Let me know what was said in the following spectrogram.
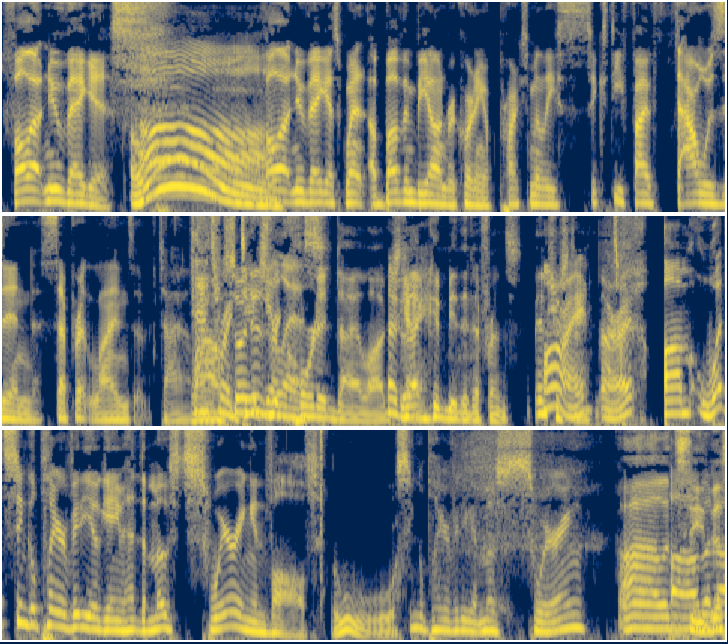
Fallout New Vegas. Oh. Fallout New Vegas went above and beyond, recording approximately 65,000 separate lines of dialogue. That's Wow. So it is ridiculous. recorded dialogue. So that could be the difference. Interesting. All right. Um, what single player video game had the most swearing involved? Ooh. Single player video game most swearing? Uh, let's Uh, see. but, this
